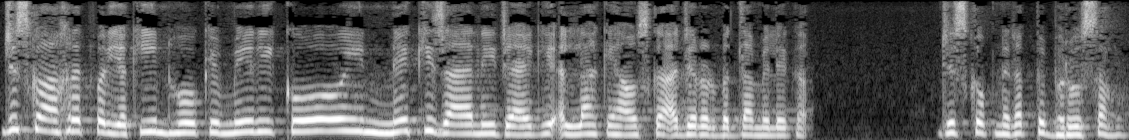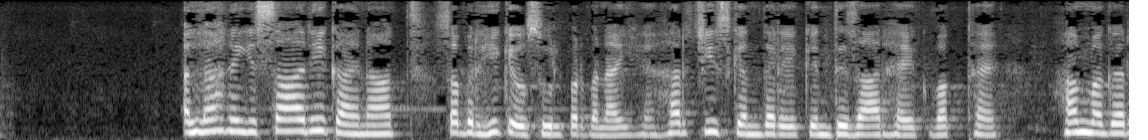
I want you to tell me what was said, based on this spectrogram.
جس کو آخرت پر یقین ہو کہ میری کوئی نیکی ضائع نہیں جائے گی، اللہ کے ہاں اس کا اجر اور بدلہ ملے گا۔ جس کو اپنے رب پہ بھروسہ ہو۔ اللہ نے یہ ساری کائنات صبر ہی کے اصول پر بنائی ہے۔ ہر چیز کے اندر ایک انتظار ہے، ایک وقت ہے۔ ہم اگر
